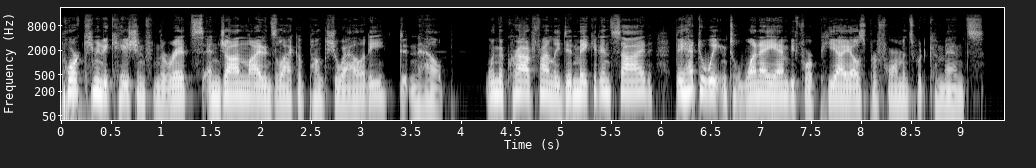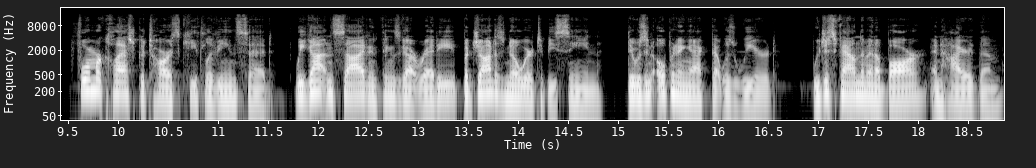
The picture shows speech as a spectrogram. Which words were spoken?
Poor communication from the Ritz and John Lydon's lack of punctuality didn't help. When the crowd finally did make it inside, they had to wait until 1 a.m. before PIL's performance would commence. Former Clash guitarist Keith Levene said, We got inside and things got ready, but John is nowhere to be seen. There was an opening act that was weird. We just found them in a bar and hired them.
